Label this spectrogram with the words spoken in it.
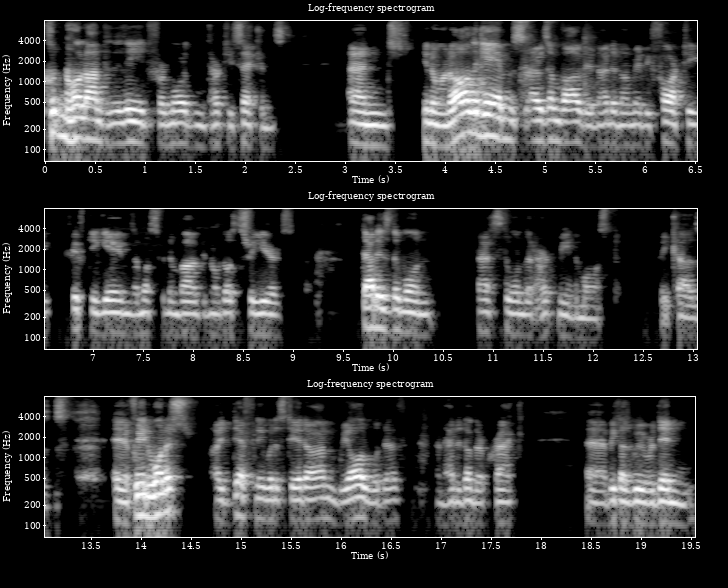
couldn't hold on to the lead for more than 30 seconds. And, you know, in all the games I was involved in, I don't know, maybe 40, 50 games I must have been involved in over those three years. That is the one, that's the one that hurt me the most. Because if we'd won it, I definitely would have stayed on. We all would have and had another crack uh, because we were then,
